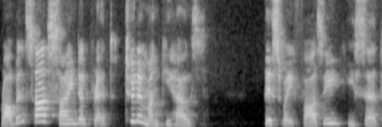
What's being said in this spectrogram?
Robin saw a sign that read, To the monkey house. This way, Fozzie, he said.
